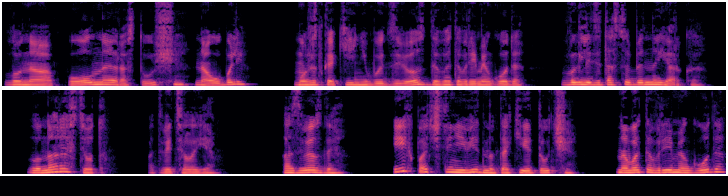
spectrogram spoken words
«Луна полная, растущая, на убыли. Может, какие-нибудь звезды в это время года выглядят особенно ярко?» «Луна растет, ответила я. «А звезды? Их почти не видно, такие тучи. Но в это время года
